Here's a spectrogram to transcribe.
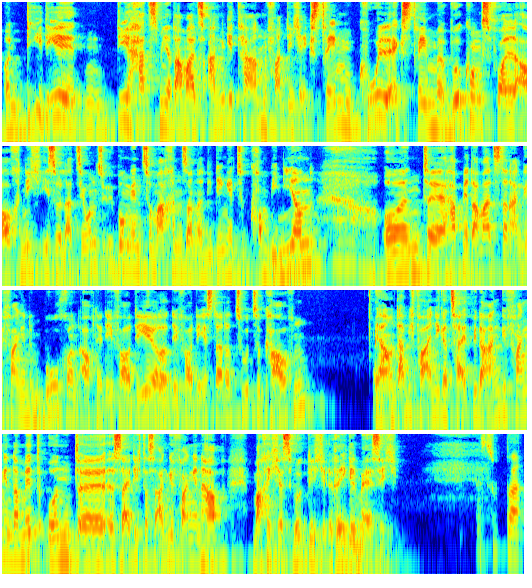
Und die Idee, die hat's mir damals angetan, fand ich extrem cool, extrem wirkungsvoll, auch nicht Isolationsübungen zu machen, sondern die Dinge zu kombinieren. Und äh, habe mir damals dann angefangen, ein Buch und auch eine DVD oder DVDs da dazu zu kaufen Ja, und da habe ich vor einiger Zeit wieder angefangen damit und äh, seit ich das angefangen habe, mache ich es wirklich regelmäßig. Super.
